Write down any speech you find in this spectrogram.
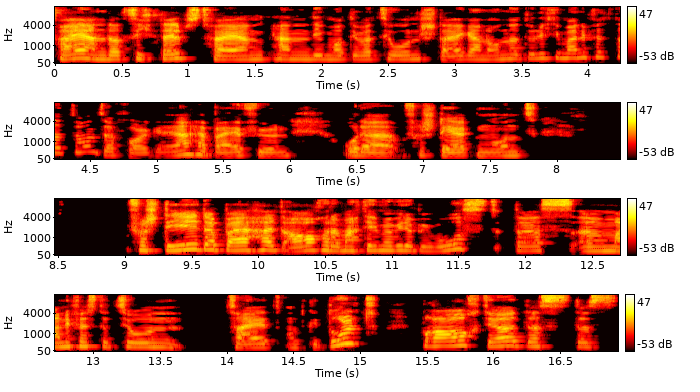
Feiern, das sich selbst feiern kann, die Motivation steigern und natürlich die Manifestationserfolge ja, herbeiführen oder verstärken und verstehe dabei halt auch oder mach dir immer wieder bewusst, dass äh, Manifestation Zeit und Geduld braucht, ja, dass, dass,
